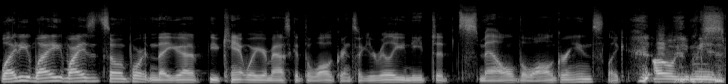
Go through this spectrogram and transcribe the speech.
why do you why why is it so important that you got you can't wear your mask at the Walgreens? Like you really need to smell the Walgreens? Like Oh, you mean put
